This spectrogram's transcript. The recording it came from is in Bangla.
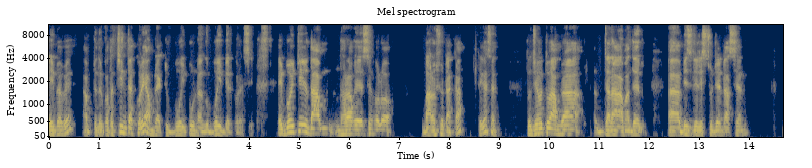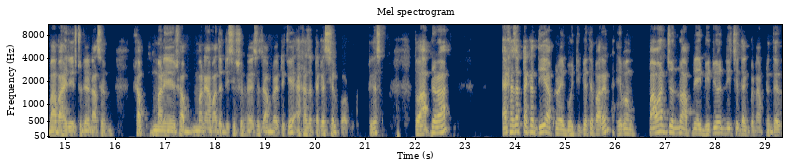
এইভাবে আপনাদের কথা চিন্তা করে আমরা একটি বই, পূর্ণাঙ্গ বই বের করেছি। এই বইটির দাম ধরা হয়েছে হলো বারোশো টাকা, ঠিক আছে? তো যেহেতু আমরা যারা আমাদের বিজলির স্টুডেন্ট আছেন বা বাইরের স্টুডেন্ট আছেন, সব মানে সব মানে আমাদের ডিসিশন হয়েছে যে আমরা এটিকে এক হাজার টাকা সেল করব, ঠিক আছে? তো আপনারা এক হাজার টাকা দিয়ে আপনারা এই বইটি পেতে পারেন এবং পাওয়ার জন্য আপনি এই ভিডিওর নিচে দেখবেন আপনাদের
